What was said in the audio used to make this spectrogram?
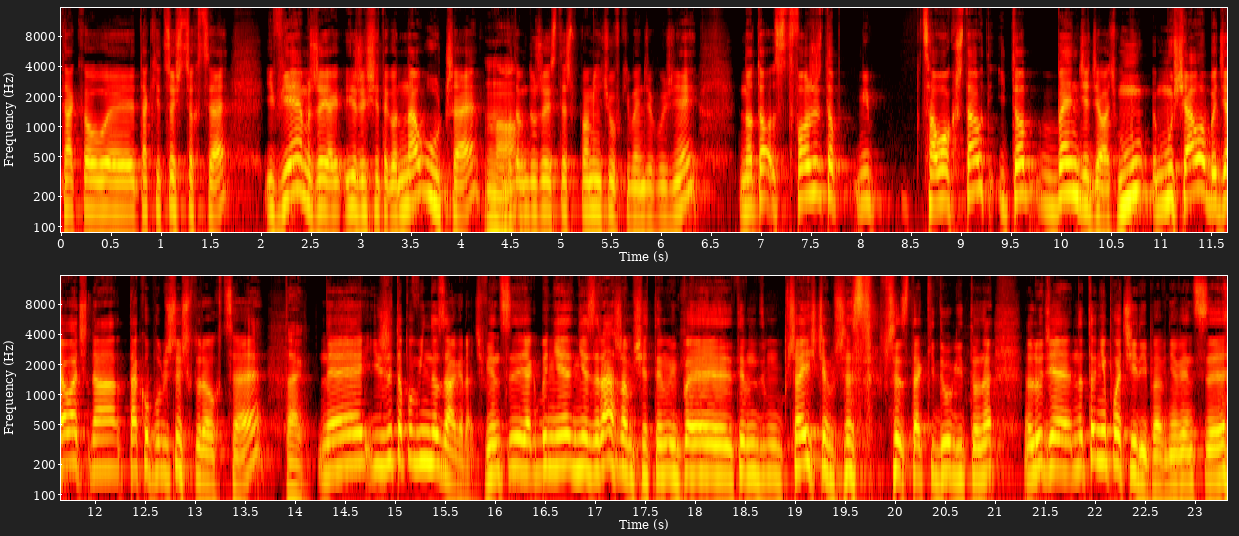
taką, e, takie coś, co chcę i wiem, że jeżeli się tego nauczę, no. bo tam dużo jest też pamięciówki będzie później, no to stworzy to mi całokształt i to będzie działać. Mu, musiałoby działać na taką publiczność, którą chcę tak. E, i że to powinno zagrać. Więc jakby nie, nie zrażam się tym, e, tym przejściem przez, przez taki długi tunel. No ludzie, no to nie płacili pewnie, więc... E,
